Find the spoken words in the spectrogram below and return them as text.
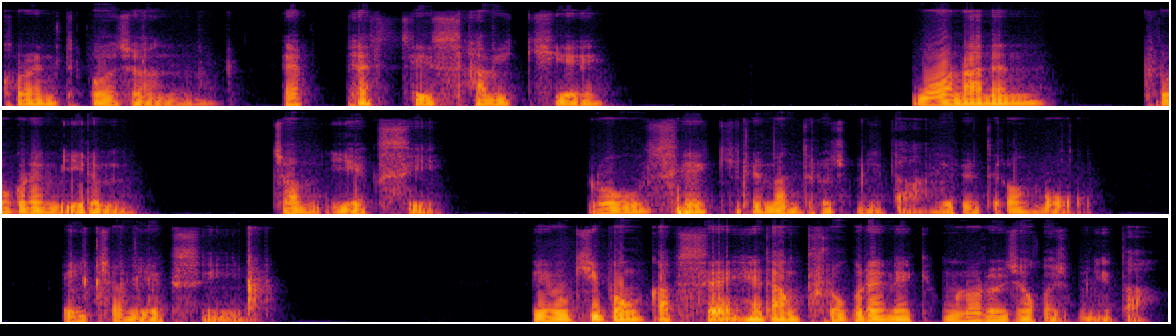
커런트 버전, 에페시스 하위 키에 원하는 프로그램 이름 .exe 로새 키를 만들어 줍니다. 예를 들어 뭐 a.exe 그리고 기본 값에 해당 프로그램의 경로를 적어 줍니다.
